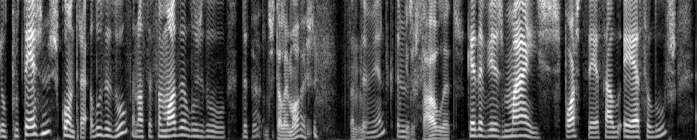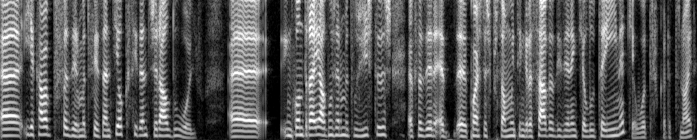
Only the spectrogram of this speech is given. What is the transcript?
Ele protege-nos contra a luz azul, a nossa famosa luz do, de... dos telemóveis. Exatamente, uhum. que estamos e dos tablets. cada vez mais expostos a essa, a essa luz uh, e acaba por fazer uma defesa antioxidante geral do olho. Uh, encontrei alguns dermatologistas a fazer a, a, com esta expressão muito engraçada, dizerem que a luteína, que é outro carotenoide,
